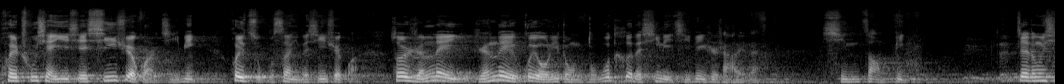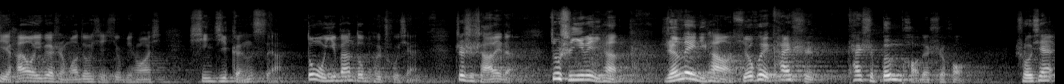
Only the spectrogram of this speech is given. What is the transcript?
会出现一些心血管疾病，会阻塞你的心血管。所以人类人类会有一种独特的心理疾病是啥来着？心脏病。这东西还有一个什么东西？就比方心肌梗死呀，动物一般都不会出现。这是啥来着？就是因为你看人类，你看啊，学会开始开始奔跑的时候。首先，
